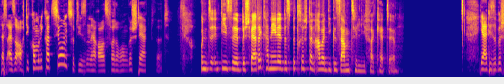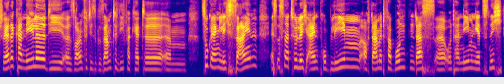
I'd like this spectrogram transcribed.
dass also auch die Kommunikation zu diesen Herausforderungen gestärkt wird. Und äh, diese Beschwerdekanäle, das betrifft dann aber die gesamte Lieferkette. Ja, diese Beschwerdekanäle, die äh, sollen für diese gesamte Lieferkette ähm, zugänglich sein. Es ist natürlich ein Problem auch damit verbunden, dass äh, Unternehmen jetzt nicht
